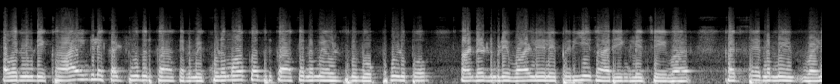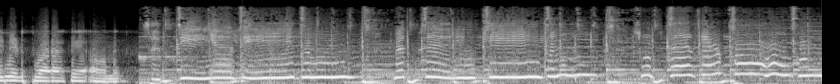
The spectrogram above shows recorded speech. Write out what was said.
அவர்களுடைய காயங்களை கட்டுவதற்காக நம்மை குணமாக்குவதற்காக நம்மை அவர்களுக்கு ஒப்பு கொடுப்போம் ஆண்டவர் நம்முடைய வாழ்வியலை பெரிய காரியங்களை செய்வார். கத்தர் நம்மை வழிநடத்துவாராக. ஆமன். சத்திய வேதம் பக்தரின் கீதம் சுத்தர்கள் போகும்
